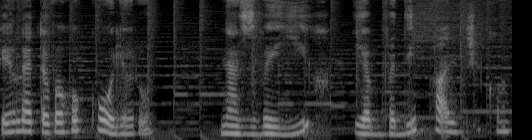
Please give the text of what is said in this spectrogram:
фіолетового кольору, назви їх і обведи пальчиком.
